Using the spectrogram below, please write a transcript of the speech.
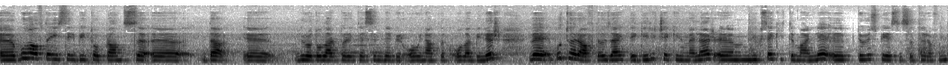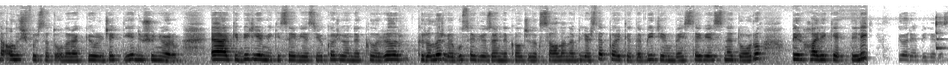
E, bu hafta ECB toplantısı e, da e, euro dolar paritesinde bir oynaklık olabilir ve bu tarafta özellikle geri çekilmeler e, yüksek ihtimalle e, döviz piyasası tarafında alış fırsatı olarak görülecek diye düşünüyorum. Eğer ki 1.22 seviyesi yukarı yönde kırılır, kırılır ve bu seviye üzerinde kalıcılık sağlanabilirse paritede 1.25 seviyesine doğru bir hareketlilik görebiliriz.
